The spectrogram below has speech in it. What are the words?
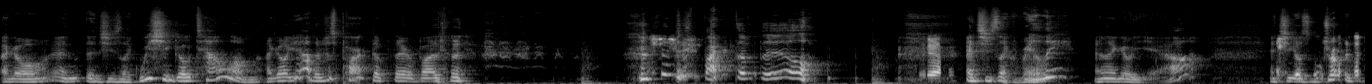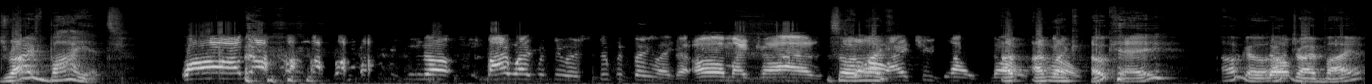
I go, and and she's like, "We should go tell them." I go, "Yeah, they're just parked up there by the, just parked up the hill." Yeah. And she's like, "Really?" And I go, "Yeah." And she goes, Dri "Drive by it." Oh no, no! My wife would do a stupid thing like that. Oh my god! So I'm no, like- I choose life. No, I'm, I'm no. like, okay, I'll go. I'll drive by it.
